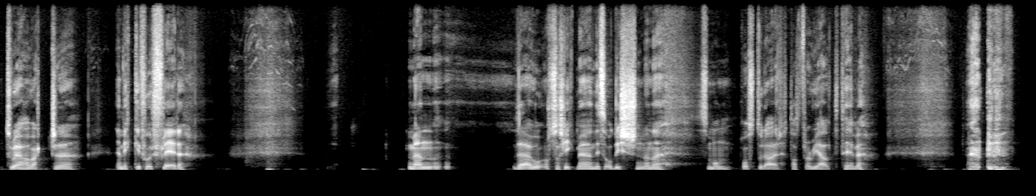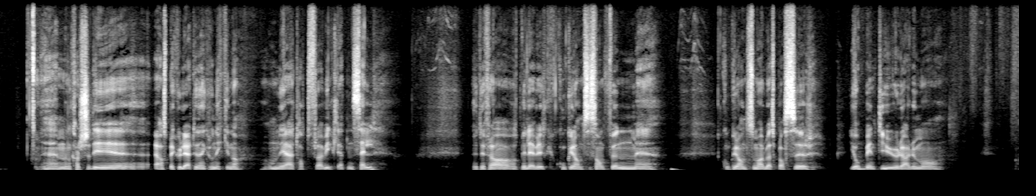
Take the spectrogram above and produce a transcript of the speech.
tror jeg har vært uh, en vekker for flere. Men det er jo også slik med disse auditionene som man påstår er tatt fra reality-TV. Eh, men kanskje de Jeg har spekulert i den kronikken, da, om de er tatt fra virkeligheten selv. Ut ifra at vi lever i et konkurransesamfunn med konkurranse om arbeidsplasser, jobbintervjuer der du må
